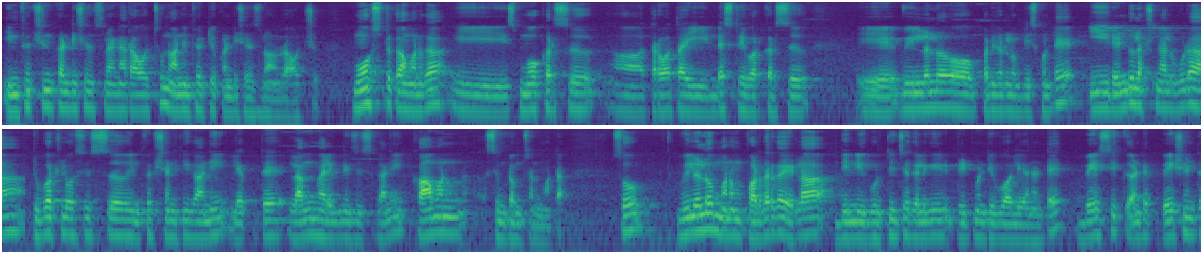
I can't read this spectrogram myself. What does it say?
ఇన్ఫెక్షన్ కండిషన్స్లో అయినా రావచ్చు నాన్ ఇన్ఫెక్టివ్ కండిషన్స్లో అయినా రావచ్చు. మోస్ట్ కామన్గా ఈ స్మోకర్స్ తర్వాత ఈ ఇండస్ట్రీ వర్కర్స్ వీళ్ళలో పరిగణలోకి తీసుకుంటే ఈ రెండు లక్షణాలు కూడా ట్యూబర్క్లోసిస్ ఇన్ఫెక్షన్కి కానీ లేకపోతే లంగ్ మ్యాలిగ్నెన్సిస్ కానీ కామన్ సిమ్టమ్స్ అనమాట సో వీళ్ళలో మనం ఫర్దర్గా ఎలా దీన్ని గుర్తించగలిగి ట్రీట్మెంట్ ఇవ్వాలి అని అంటే బేసిక్ అంటే పేషెంట్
